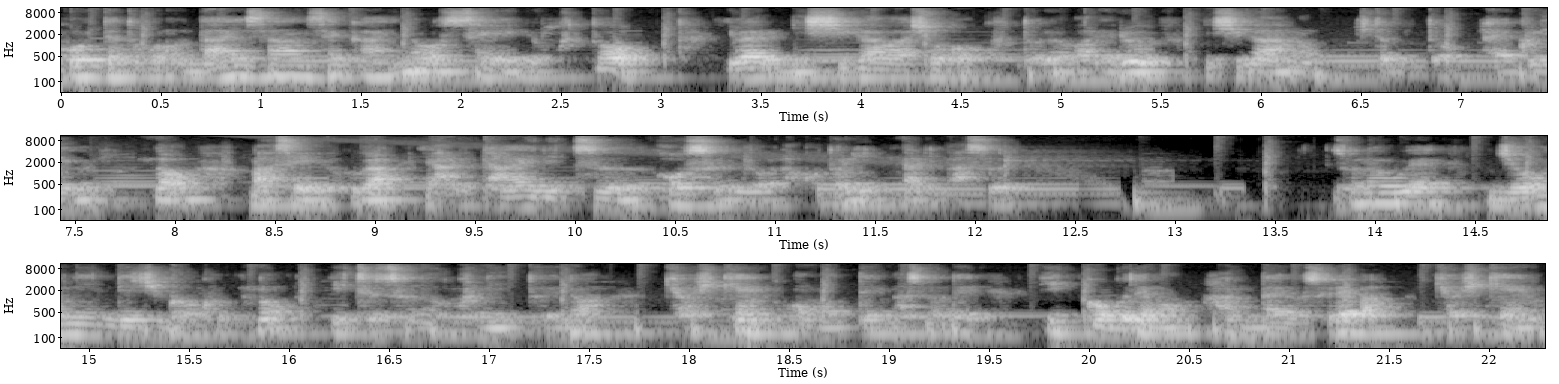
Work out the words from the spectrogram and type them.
こういったところの第三世界の勢力と、いわゆる西側諸国と呼ばれる西側の人々、国々の勢力がやはり対立をするようなことになります。その上、常任理事国の5つの国というのは拒否権を持っていますので、一国でも反対をすれば拒否権を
